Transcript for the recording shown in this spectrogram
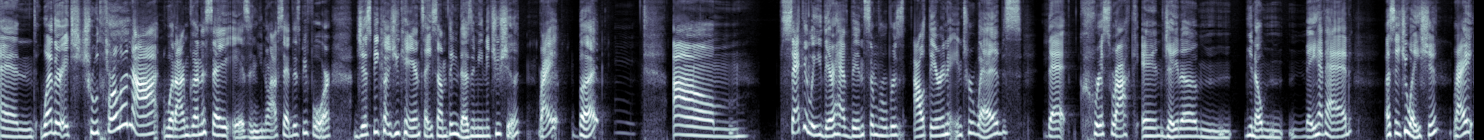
And whether it's truthful or not, what I'm going to say is, and you know, I've said this before, just because you can say something doesn't mean that you should, right? But, um, secondly, there have been some rumors out there in the interwebs that Chris Rock and Jada, mm, you know, may have had a situation, right?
